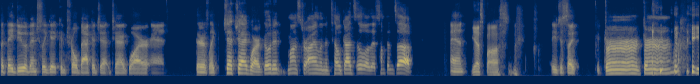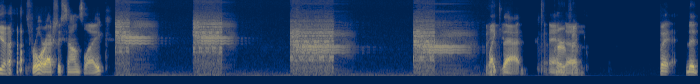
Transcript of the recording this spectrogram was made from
but they do eventually get control back of Jet Jaguar, and they're like, Jet Jaguar, go to Monster Island and tell Godzilla that something's up. And yes, boss. He just like, "Durr, durr." yeah, his roar actually sounds like. like you. that. And, uh, Perfect. but the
